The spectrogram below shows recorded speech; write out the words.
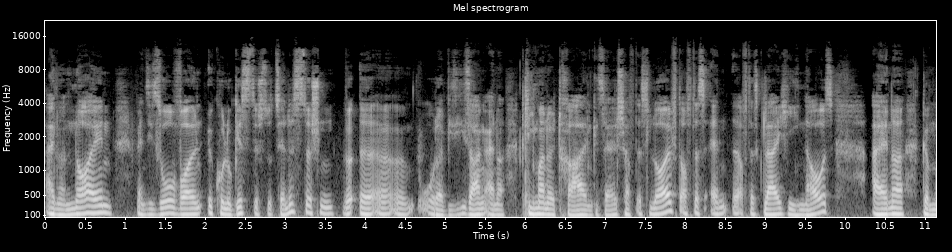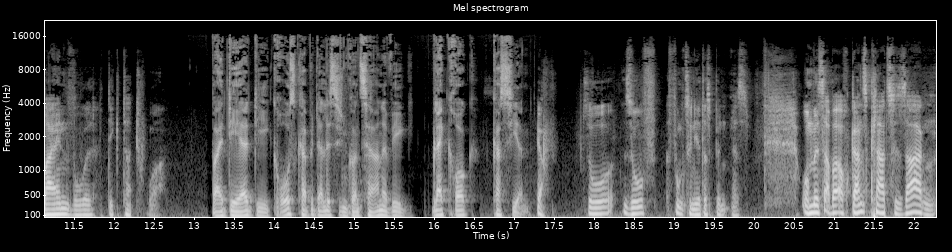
einer neuen, wenn Sie so wollen, ökologistisch-sozialistischen äh, äh, oder wie Sie sagen, einer klimaneutralen Gesellschaft. Es läuft auf das, auf das Gleiche hinaus, einer Gemeinwohldiktatur bei der die großkapitalistischen Konzerne wie BlackRock kassieren. Ja. So, so funktioniert das Bündnis. Um es aber auch ganz klar zu sagen,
